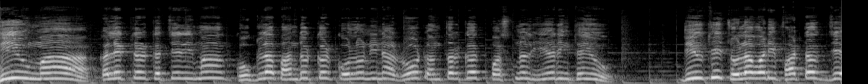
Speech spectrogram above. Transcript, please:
દીવમાં કલેક્ટર કચેરીમાં ઘોઘલા બાંદોડકર કોલોનીના રોડ અંતર્ગત પર્સનલ હિયરિંગ થયું. દીવથી ચોલાવાડી ફાટક જે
